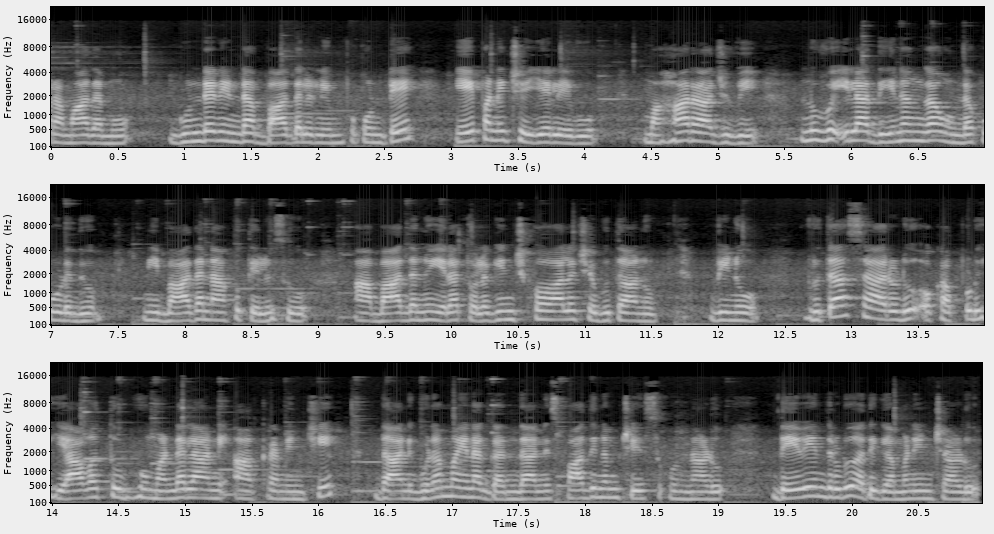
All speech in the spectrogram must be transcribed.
ప్రమాదము. గుండె నిండా బాధలు నింపుకుంటే ఏ పని చెయ్యలేవు. మహారాజువి నువ్వు ఇలా దీనంగా ఉండకూడదు. నీ బాధ నాకు తెలుసు. ఆ బాధను ఎలా తొలగించుకోవాలో చెబుతాను. విను వృతాసారుడు ఒకప్పుడు యావత్తు భూమండలాన్ని ఆక్రమించి దాని గుణమైన గంధాన్ని స్వాధీనం చేసుకున్నాడు. దేవేంద్రుడు అది గమనించాడు.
